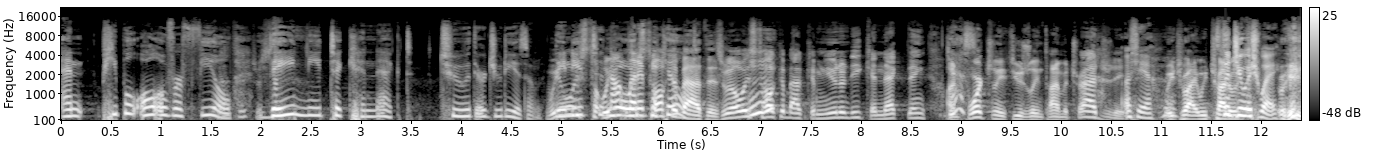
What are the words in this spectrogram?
And people all over feel they need to connect to their Judaism. We they need always, ta- we not always talk about this. We always mm-hmm. talk about community connecting. Yes. Unfortunately, it's usually in time of tragedy. Oh, yeah. We try. We It's try the to, Jewish way. We,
